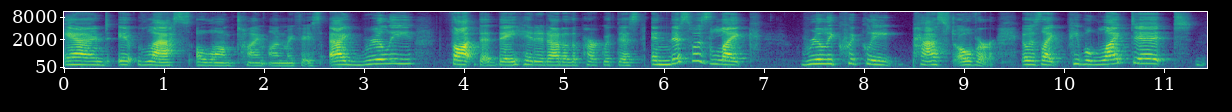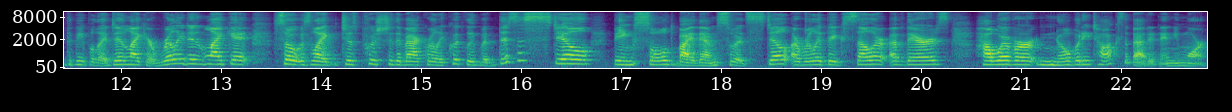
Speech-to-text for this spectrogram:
and it lasts a long time on my face. I really thought that they hit it out of the park with this. And this was like really quickly passed over. It was like people liked it. The people that didn't like it really didn't like it. So it was like just pushed to the back really quickly. But this is still being sold by them. So it's still a really big seller of theirs. However, nobody talks about it anymore.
